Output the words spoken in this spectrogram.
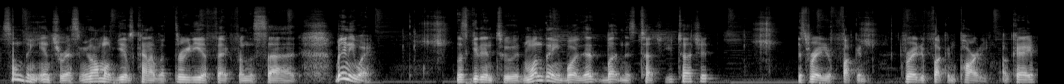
Something interesting. It almost gives kind of a 3D effect from the side. But anyway, let's get into it. And one thing, boy, that button is touch. You touch it, it's ready to fucking, it's ready to fucking party, okay?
